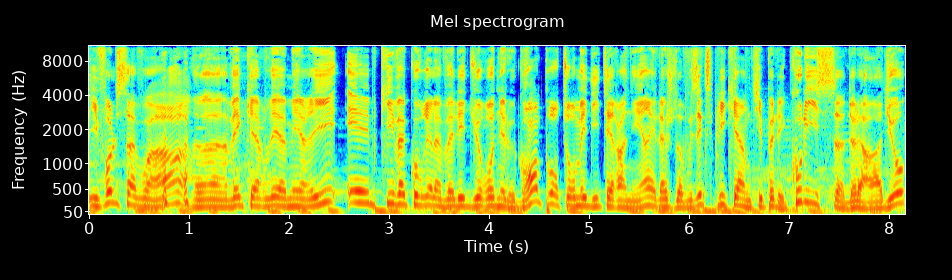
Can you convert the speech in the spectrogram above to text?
il faut le savoir, avec Hervé Améry, et qui va couvrir la vallée du Rhône et le grand pourtour méditerranéen. Et là, je dois vous expliquer un petit peu les coulisses de la radio,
